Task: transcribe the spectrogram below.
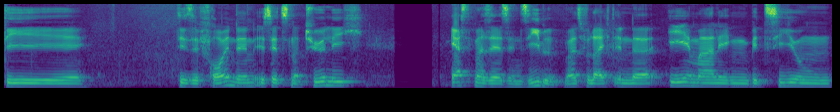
die, diese Freundin ist jetzt natürlich erstmal sehr sensibel, weil es vielleicht in der ehemaligen Beziehung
